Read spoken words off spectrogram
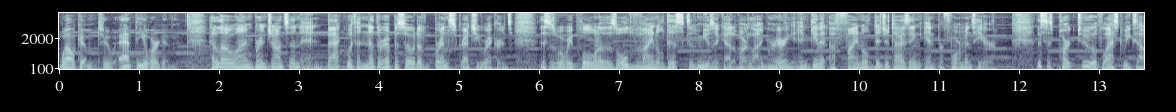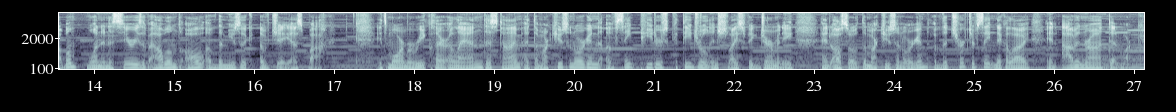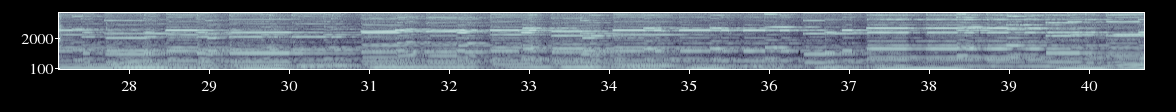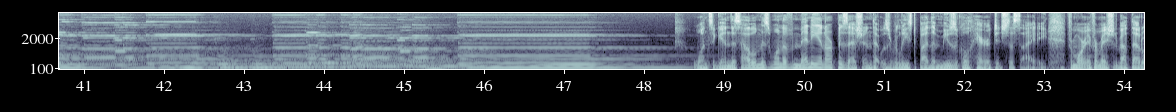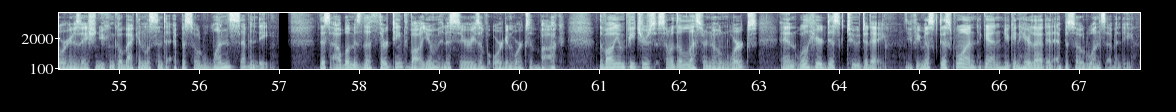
Welcome to At the Organ. Hello, I'm Brent Johnson, and back with another episode of Brent's Scratchy Records. This is where we pull one of those old vinyl discs of music out of our library and give it a final digitizing and performance here. This is part two of last week's album, one in a series of albums, all of the music of J.S. Bach. It's more Marie Claire Alain, this time at the Marcussen organ of St. Peter's Cathedral in Schleswig, Germany, and also the Marcussen organ of the Church of St. Nikolai in Aabenraa, Denmark. Again, this album is one of many in our possession that was released by the Musical Heritage Society. For more information about that organization, you can go back and listen to episode 170. This album is the 13th volume in a series of organ works of Bach. The volume features some of the lesser known works, and we'll hear disc 2 today. If you missed disc 1, again, you can hear that in episode 170.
